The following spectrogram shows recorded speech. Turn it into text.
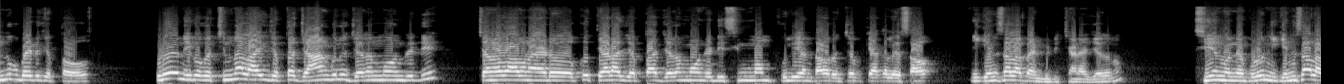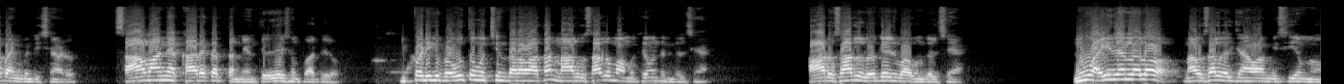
ఎందుకు బయట చెప్తావు? ఇప్పుడు నీకు ఒక చిన్న లాగి చెప్తా. జాంగులు జగన్మోహన్ రెడ్డి చంద్రబాబు నాయుడుకు తేడాలు చెప్తా. జగన్మోహన్ రెడ్డి సింహం పులి అంటావు రెండు చెప్పు కేకలేసావు నీకు ఎన్నిసార్లు అపాయింట్మెంట్ ఇచ్చాడు ఆ జగన్? సీఎం ఉన్నప్పుడు నీకు ఎన్నిసార్లు అపాయింట్మెంట్ ఇచ్చినాడు? సామాన్య కార్యకర్త నేను తెలుగుదేశం పార్టీలో. ఇప్పటికి ప్రభుత్వం వచ్చిన తర్వాత నాలుగు సార్లు మా ముఖ్యమంత్రిని కలిసా ఆరు సార్లు లోకేష్ బాబుని కలిసా నువ్వు ఐదేళ్ళలో నాలుగు సార్లు కలిసినావా మీ సీఎంను?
